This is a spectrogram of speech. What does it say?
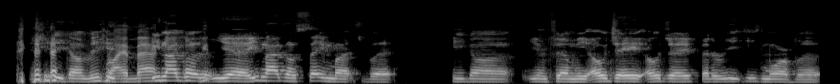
he gonna be Brian Mac. He's not gonna, yeah, he's not gonna say much, but he gonna you feel me? OJ OJ Frederique, he's more of a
